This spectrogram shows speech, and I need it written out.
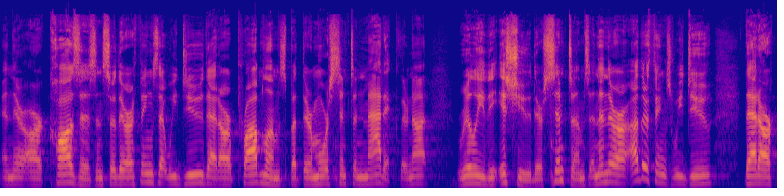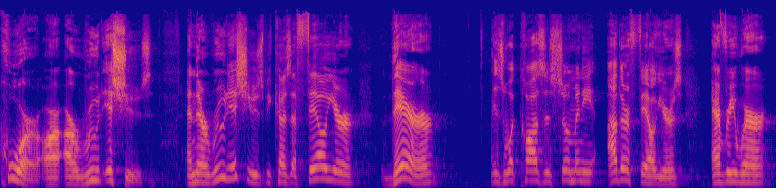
and there are causes. And so there are things that we do that are problems, but they're more symptomatic. They're not really the issue, they're symptoms. And then there are other things we do that are core, are, are root issues. And they're root issues because a failure there is what causes so many other failures everywhere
